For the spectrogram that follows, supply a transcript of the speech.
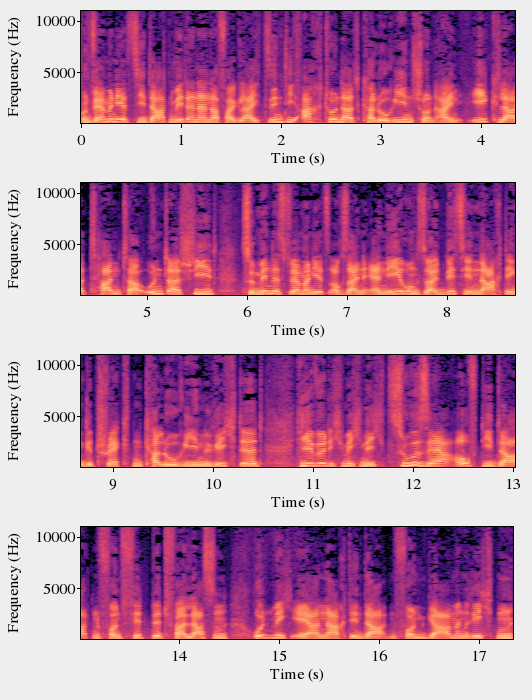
und wenn man jetzt die Daten miteinander vergleicht, sind die 800 Kalorien schon ein eklatanter Unterschied. Zumindest wenn man jetzt auch seine Ernährung so ein bisschen nach den getrackten Kalorien richtet. Hier würde ich mich nicht zu sehr auf die Daten von Fitbit verlassen und mich eher nach den Daten von Garmin richten,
